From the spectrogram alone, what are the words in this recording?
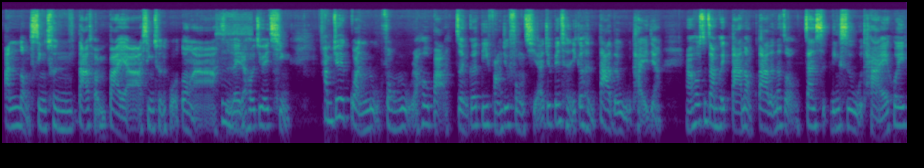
办那种新春大团拜啊、新春活动啊之类，然后就会请他们就会关路封路，然后把整个地方就封起来，就变成一个很大的舞台这样。然后甚至他们会搭那种大的那种暂时临时舞台，会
